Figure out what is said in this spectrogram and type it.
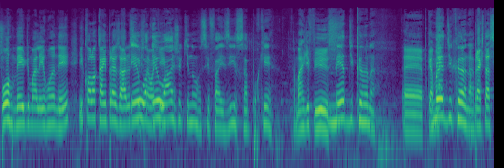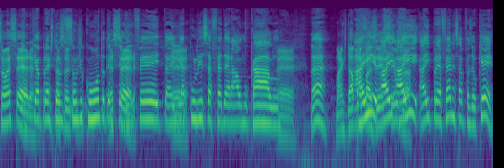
por meio de uma lei Rouanet e colocar empresários eu, que estão eu aqui. Eu acho que não se faz isso, sabe por quê? É mais difícil. Medo de cana. É, porque Medo de cana. A prestação é séria. É porque a prestação de conta tem é que ser séria. bem feita. É. E a Polícia Federal no calo. É. Né? Mas dá pra aí, fazer aí, aí, aí preferem, sabe fazer o quê?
